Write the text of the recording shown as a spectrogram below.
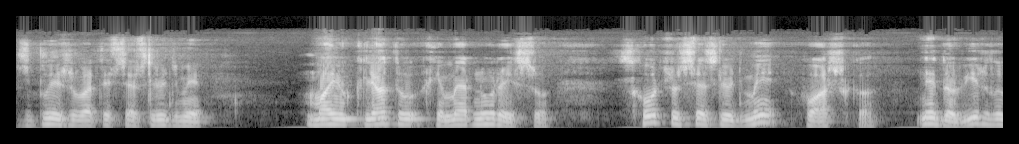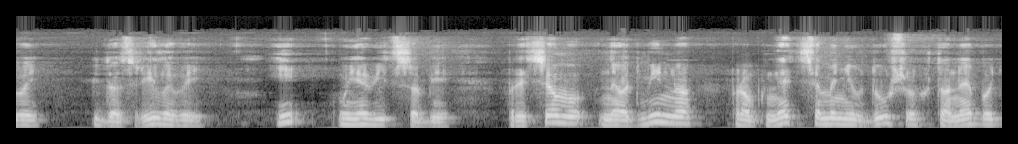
зближуватися з людьми. Маю кляту химерну рису. Сходжуся з людьми важко, недовірливий, підозріливий. І, уявіть собі, при цьому неодмінно промкнеться мені в душу хто-небудь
